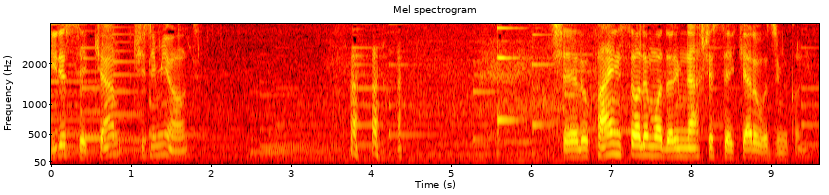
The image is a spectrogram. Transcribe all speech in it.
گیر سکم چیزی میاد؟ چهل و پنج سال ما داریم نقش سکه رو بازی می‌کنیم.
